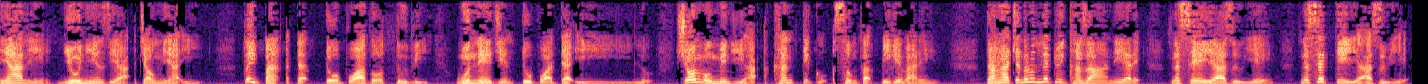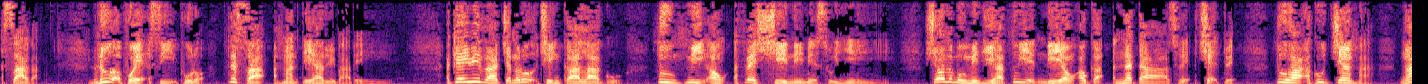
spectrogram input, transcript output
များလျင်ညိုညင်စရာအကြောင်းများ၏သိပ္ပံအတတ်တိုးပွားသောသူသည်ဝန်နေခြင်းတိုးပွားတတ်၏လို့ရှောလမုန်မင်းကြီးဟာအခန်း1ကိုအဆုံးသတ်ပေးခဲ့ပါတယ်ဒါဟာကျွန်တော်တို့လက်တွေ့ခန်းစားနေရတဲ့20ရာစုရေ21ရာစုရေအစကလူအဖွဲ့အစည်းအဖို့တော့သစ္စာအမှန်တရားတွေပါပဲအကယ်၍သာကျွန်တော်တို့အချိန်ကာလကို သူမိအောင်အသက်ရှည်နေမယ်ဆိုရင်ရှောလမုန်မင်းကြီးဟာသူ့ရဲ့နေအောင်အောက်ကအနတ္တဆိုတဲ့အချက်အတွက်သူဟာအခုကျမ်းမှာငါ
